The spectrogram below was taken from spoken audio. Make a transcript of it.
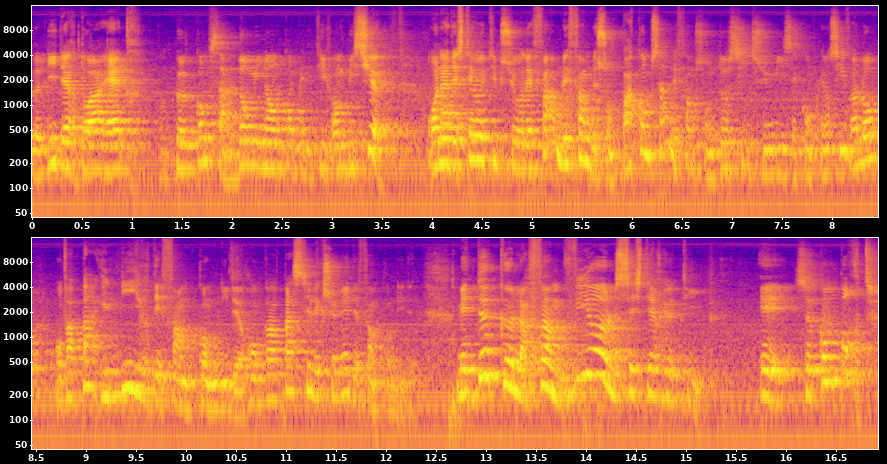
le leader doit être un peu comme ça, dominant, compétitif, ambitieux. On a des stéréotypes sur les femmes, les femmes ne sont pas comme ça, les femmes sont dociles, soumises et compréhensives, alors on ne va pas élire des femmes comme leaders, on ne va pas sélectionner des femmes comme leaders. Mais dès que la femme viole ces stéréotypes et se comporte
